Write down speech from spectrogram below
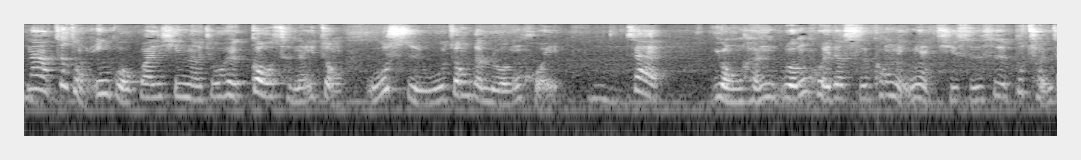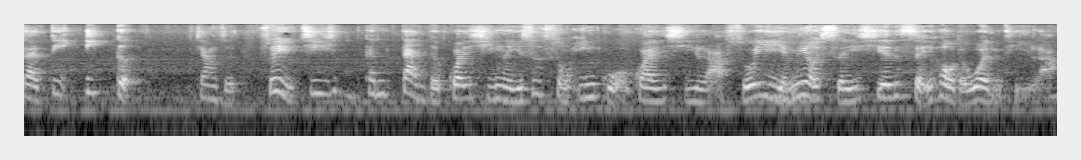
那这种因果关系呢，就会构成了一种无始无终的轮回。在永恒轮回的时空里面，其实是不存在第一个这样子。所以鸡跟蛋的关系呢，也是这种因果关系啦。所以也没有谁先谁后的问题啦。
